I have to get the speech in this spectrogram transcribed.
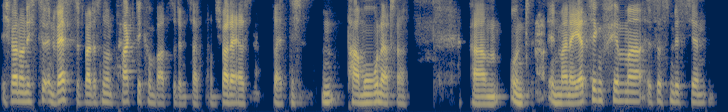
ich war noch nicht so invested, weil das nur ein Praktikum war zu dem Zeitpunkt. Ich war da erst, weiß nicht, ein paar Monate. Ähm, und in meiner jetzigen Firma ist es ein bisschen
